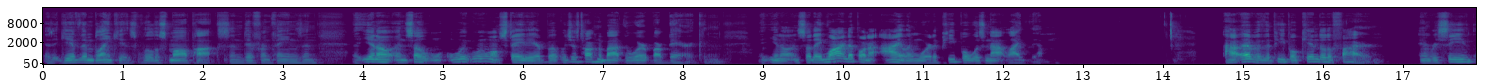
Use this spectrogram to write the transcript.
Is it give them blankets full the smallpox and different things, and uh, you know, and so we, we won't stay there, but we're just talking about the word barbaric, and you know, and so they wind up on an island where the people was not like them However, the people kindled a fire and received,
